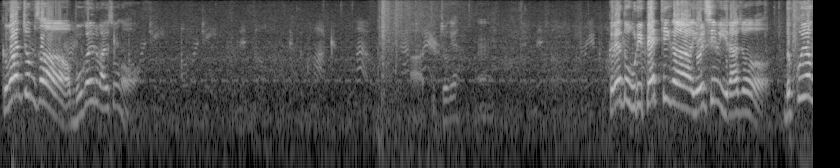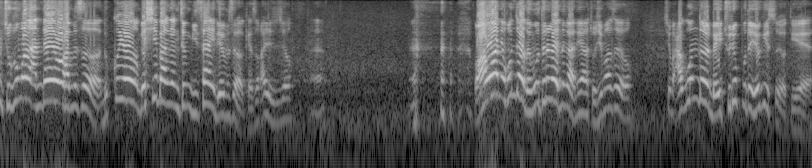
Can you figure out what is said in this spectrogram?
그만 좀 쏴! 뭐가 이리 많이 쏘노? 아 뒤쪽에? 응. 그래도 우리 베티가 열심히 일하죠. 늑구 형 죽으면 안 돼요 하면서 늑구 형 몇 시 방향 정 미사일 이러면서 계속 알려주죠. 예. 와완이 혼자 너무 들어가 있는 거 아니야? 조심하세요. 지금 아군들 메이 주력 부대 여기 있어요 뒤에.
